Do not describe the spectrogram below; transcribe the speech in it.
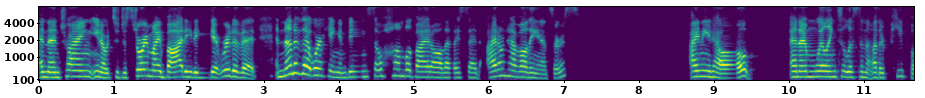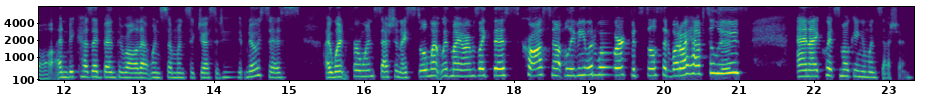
and then trying, you know, to destroy my body to get rid of it, and none of that working, and being so humbled by it all that I said, I don't have all the answers. I need help and I'm willing to listen to other people. And because I'd been through all that, when someone suggested hypnosis, I went for one session. I still went with my arms like this, crossed, not believing it would work, but still said, What do I have to lose? And I quit smoking in one session.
